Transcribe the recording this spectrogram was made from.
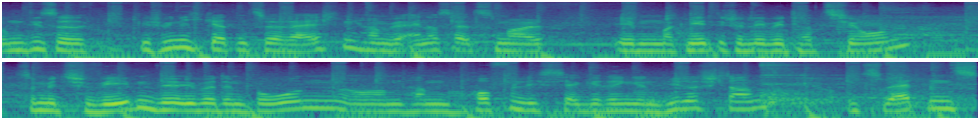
Um diese Geschwindigkeiten zu erreichen, haben wir einerseits mal eben magnetische Levitation. Somit schweben wir über dem Boden und haben hoffentlich sehr geringen Widerstand. Und zweitens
